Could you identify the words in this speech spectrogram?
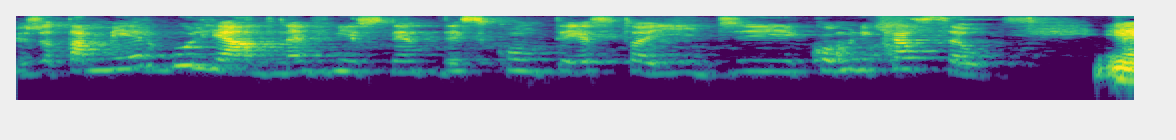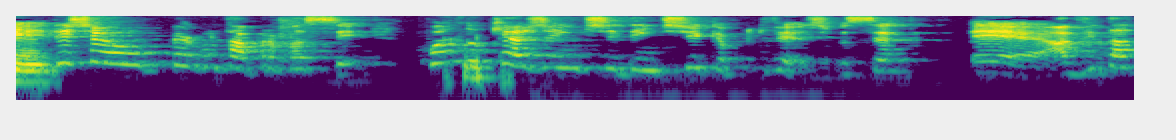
Já está mergulhado, né, Vinícius, dentro desse contexto aí de comunicação. É. deixa eu perguntar para você, quando que a gente identifica, porque veja, você é, a vida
